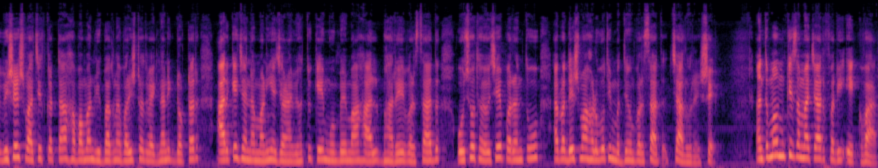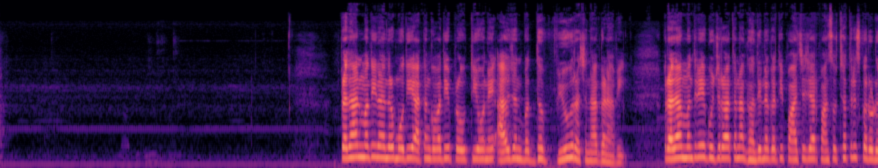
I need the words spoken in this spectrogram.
વિશેષ વાતચીત કરતા હવામાન વિભાગના વરિષ્ઠ વૈજ્ઞાનિક ડોક્ટર આર કે જેનામણીએ જણાવ્યું હતું કે, મુંબઈમાં હાલ ભારે વરસાદ ઓછો થયો છે, પરંતુ આ પ્રદેશમાં હળવોથી મધ્યમ વરસાદ ચાલુ રહેશે. અંતમાં મુખ્ય સમાચાર ફરી એકવાર. પ્રધાનમંત્રી નરેન્દ્ર મોદીએ આતંકવાદી પ્રવૃત્તિઓને આયોજનબદ્ધ વ્યૂહરચના ગણાવી. પ્રધાનમંત્રીએ ગુજરાતના ગાંધીનગરથી પાંચ હજાર પાંચસો છત્રીસ કરોડ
